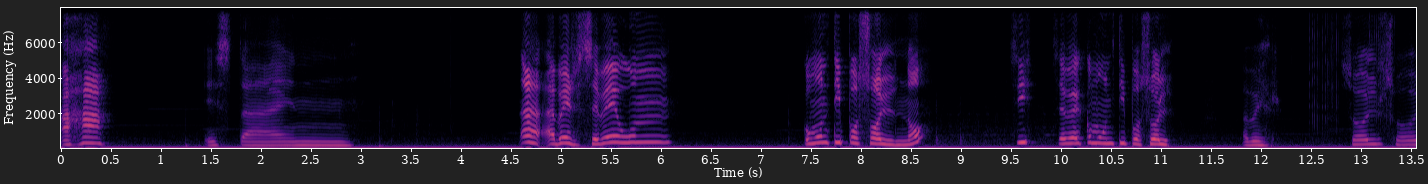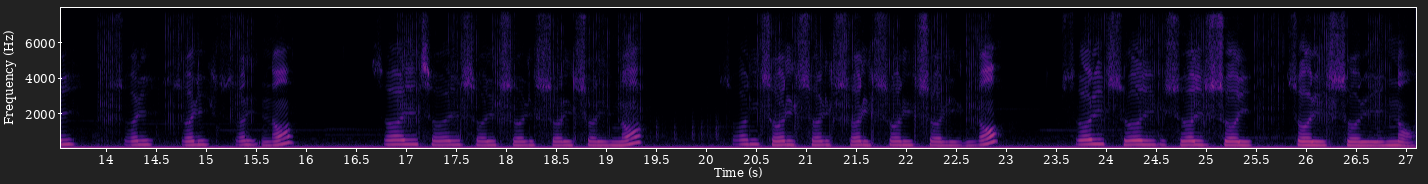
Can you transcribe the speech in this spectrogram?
Ajá. Está en. Ah, a ver, se ve un. Como un tipo sol, ¿no? Sí, se ve como un tipo sol. A ver. Sol, sol, sol, sol, sol, ¿no? Sol, sol, sol, sol, sol, sol, ¿no? Sol, sol, sol, sol, sol, sol, ¿no? Sol, sol, sol, sol, sol, sol, no.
